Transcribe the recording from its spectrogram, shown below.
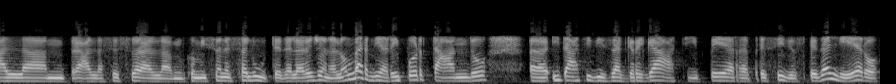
alla, all'assessore alla Commissione Salute della Regione Lombardia riportando eh, i dati disaggregati per presidio ospedaliero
